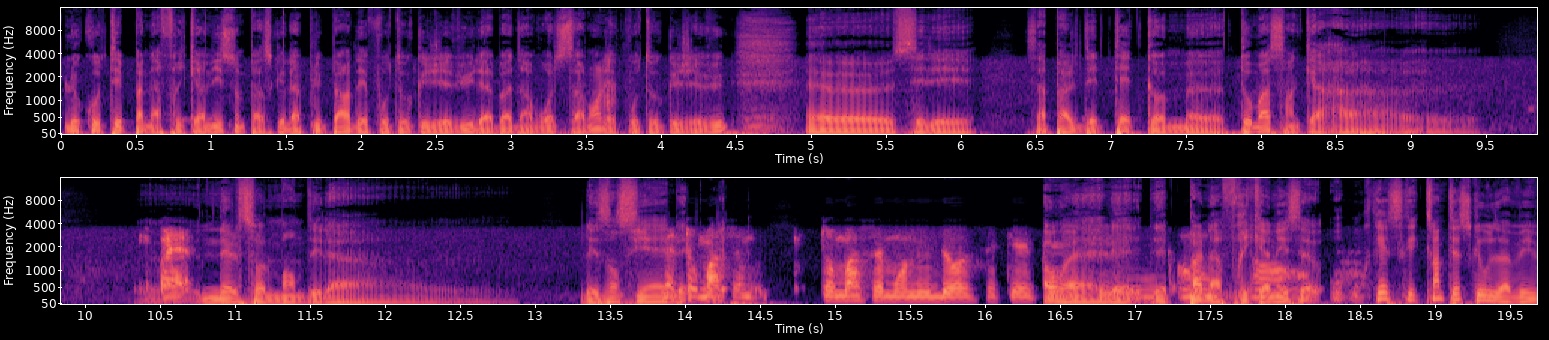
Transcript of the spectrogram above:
Le côté panafricanisme, parce que la plupart des photos que j'ai vues là-bas dans votre salon, les photos que j'ai vues, euh, c'est des, ça parle des têtes comme euh, Thomas Sankara, Ouais. Nelson Mandela, les anciens. Mais les- Thomas, Thomas, c'est mon idole, c'est quelqu'un Ouais, les, panafricanistes. que, quand est-ce que vous avez,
